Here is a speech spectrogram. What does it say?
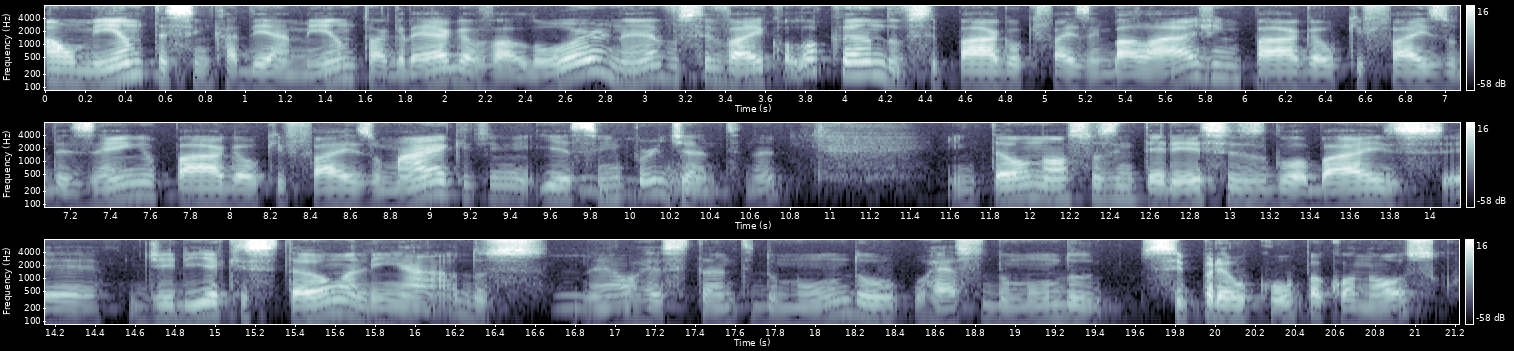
aumenta esse encadeamento, agrega valor, né, você vai colocando, você paga o que faz a embalagem, paga o que faz o desenho, paga o que faz o marketing e assim por diante. Né? Então, nossos interesses globais, eh, diria que estão alinhados né, ao restante do mundo, o resto do mundo se preocupa conosco,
